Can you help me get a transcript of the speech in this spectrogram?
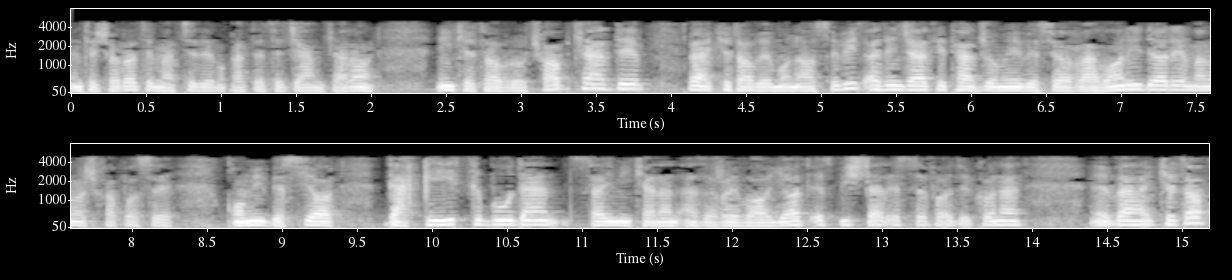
انتشارات مسجد مقدس جمکران این کتاب رو چاپ کرده و کتاب مناسبی است. از این جهت که ترجمه بسیار روانی داره. من خپاس قومی بسیار دقیق بودن. سعی می‌کردن از روایات بیشتر استفاده کنن. و کتاب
